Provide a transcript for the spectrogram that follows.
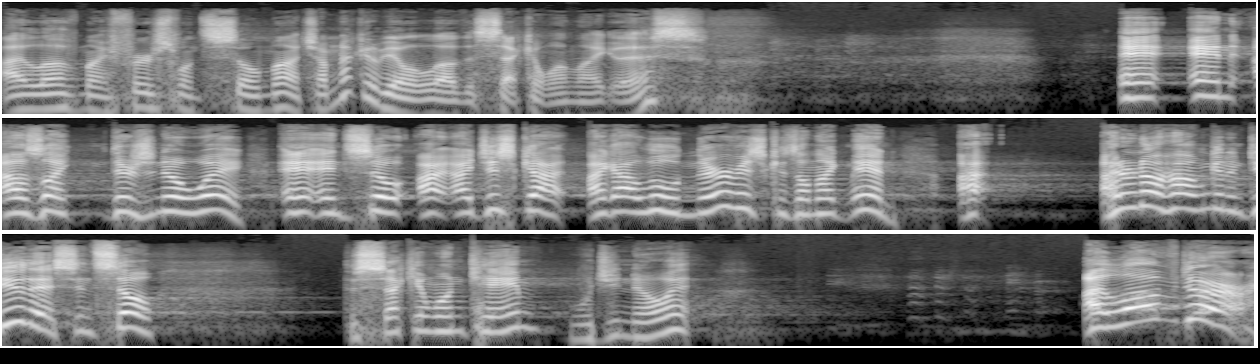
I love my first one so much. I'm not going to be able to love the second one like this. And, and I was like, there's no way. And, and so I, I just got, I got a little nervous because I'm like, man, I, I don't know how I'm going to do this. And so the second one came. Would you know it? I loved her.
